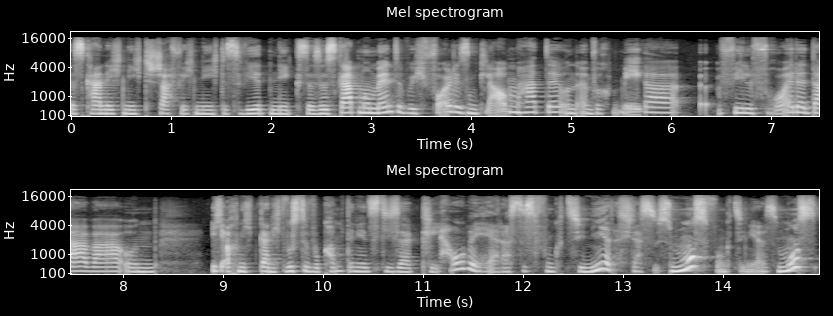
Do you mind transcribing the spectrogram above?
das kann ich nicht, schaffe ich nicht, das wird nichts. Also es gab Momente, wo ich voll diesen Glauben hatte und einfach mega äh, viel Freude da war und ich auch nicht gar nicht wusste, wo kommt denn jetzt dieser Glaube her, dass das funktioniert, dass ich das, es muss funktionieren, es muss,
